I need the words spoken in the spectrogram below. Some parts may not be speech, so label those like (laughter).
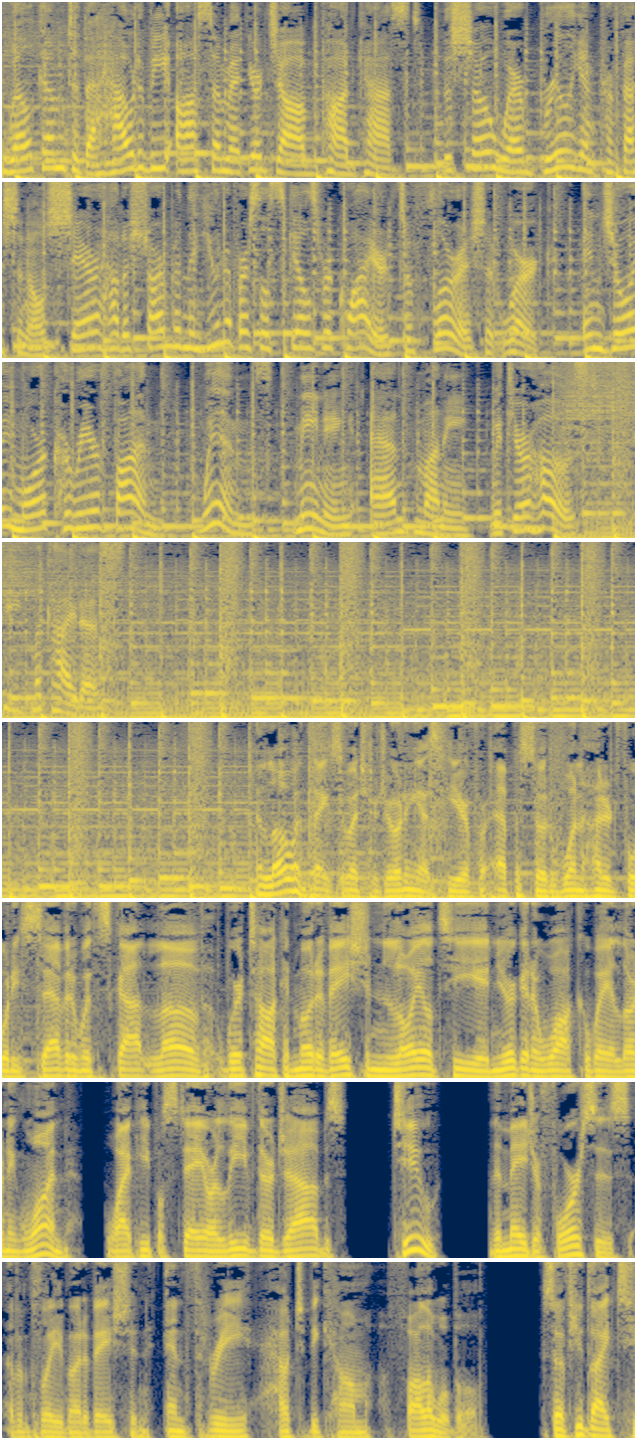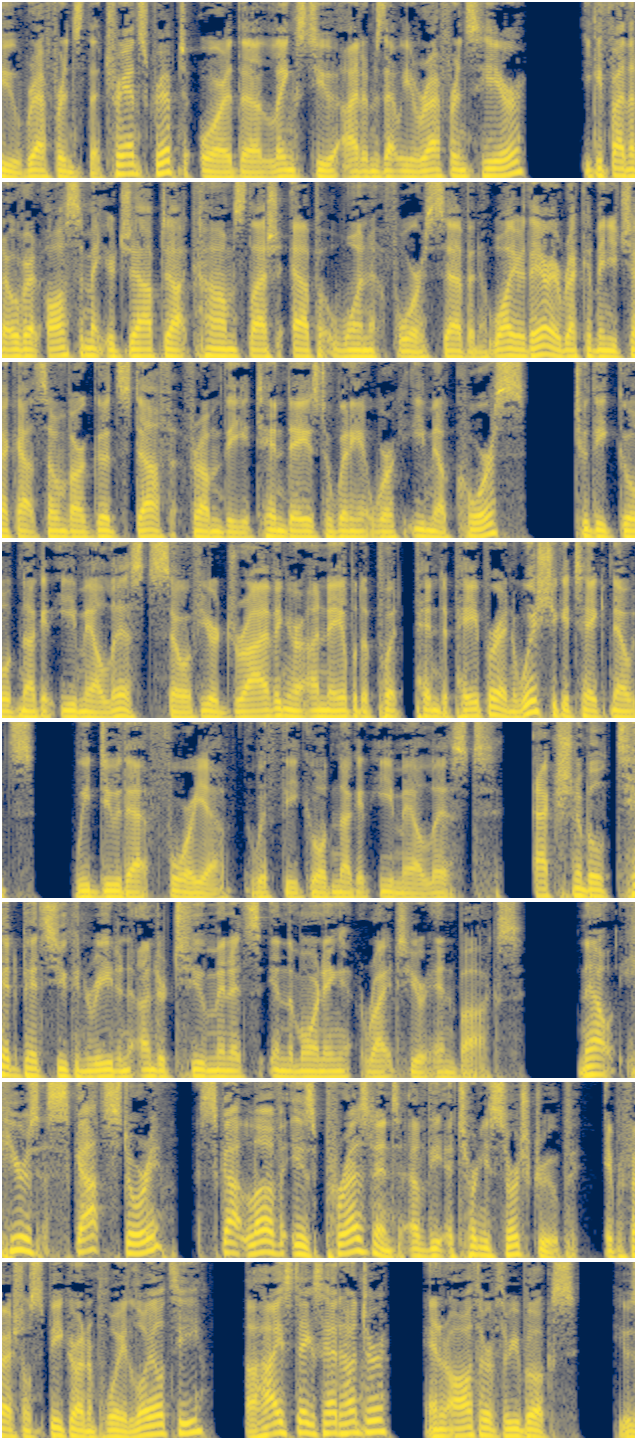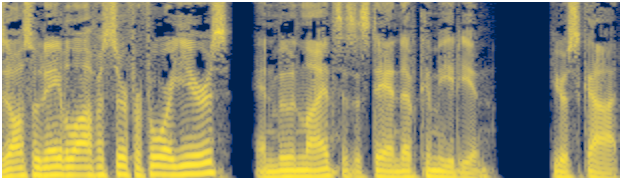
Welcome to the How to Be Awesome at Your Job podcast, the show where brilliant professionals share how to sharpen the universal skills required to flourish at work. Enjoy more career fun, wins, meaning, and money with your host, Pete Mockaitis. Hello, and thanks so much for joining us here for episode 147 with Scott Love. We're talking motivation, loyalty, and you're going to walk away learning one, why people stay or leave their jobs, two, the major forces of employee motivation, and three, how to become followable. So if you'd like to reference the transcript or the links to items that we reference here, you can find that over at awesomeatyourjob.com slash ep147. While you're there, I recommend you check out some of our good stuff from the 10 days to winning at work email course to the gold nugget email list. So if you're driving or unable to put pen to paper and wish you could take notes, we do that for you with the gold nugget email list. Actionable tidbits you can read in under two minutes in the morning right to your inbox. Now, here's Scott's story. Scott Love is president of the Attorney Search Group, a professional speaker on employee loyalty, a high stakes headhunter, and an author of three books. He was also a naval officer for four years and moonlights as a stand up comedian. Here's Scott.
